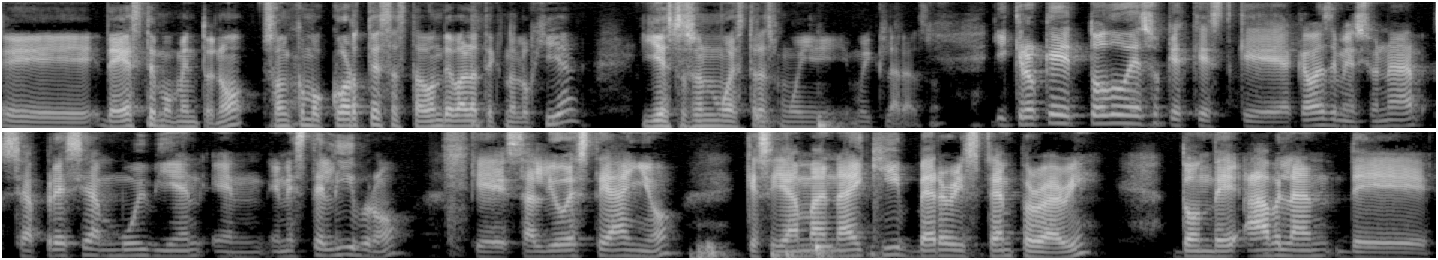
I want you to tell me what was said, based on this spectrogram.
eh, de este momento, ¿no? Son como cortes hasta dónde va la tecnología y estas son muestras muy, muy claras, ¿no? Y creo que todo eso que, que, que acabas de mencionar se aprecia muy bien en, en este libro que salió este año, que se llama Nike Better is Temporary, donde hablan de,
